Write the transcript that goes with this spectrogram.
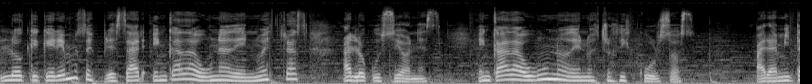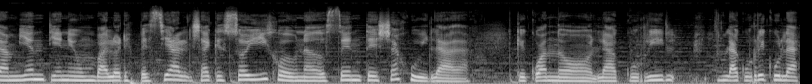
lo que queremos expresar en cada una de nuestras alocuciones, en cada uno de nuestros discursos. Para mí también tiene un valor especial ya que soy hijo de una docente ya jubilada, que cuando la la currícula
